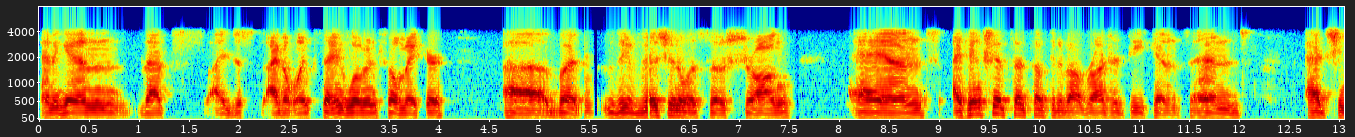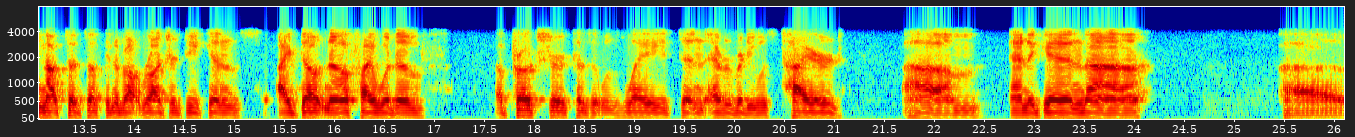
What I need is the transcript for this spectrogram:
And again, that's, I just, I don't like saying woman filmmaker. Uh, but the vision was so strong. And I think she had said something about Roger Deakins. And had she not said something about Roger Deakins, I don't know if I would have approached her because it was late and everybody was tired. Um, and again, uh, uh,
